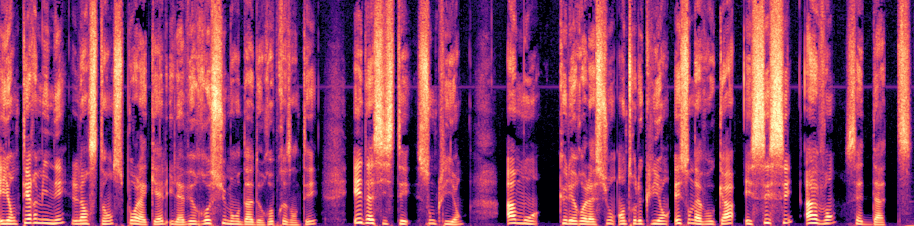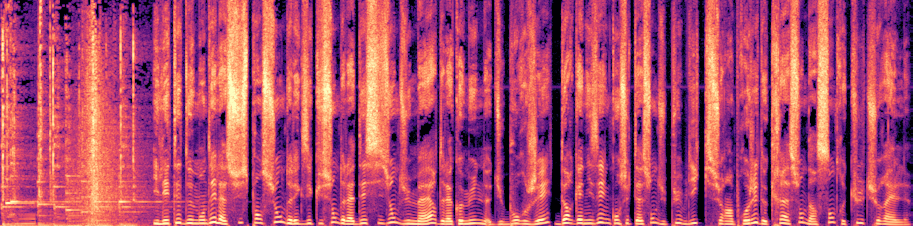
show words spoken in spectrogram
ayant terminé l'instance pour laquelle il avait reçu mandat de représenter et d'assister son client, à moins que les relations entre le client et son avocat aient cessé avant cette date. Il était demandé la suspension de l'exécution de la décision du maire de la commune du Bourget d'organiser une consultation du public sur un projet de création d'un centre culturel.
